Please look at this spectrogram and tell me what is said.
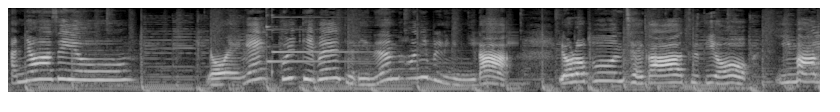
안녕하세요. 여행의 꿀팁을 드리는 허니블링입니다. 여러분, 제가 드디어 2만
